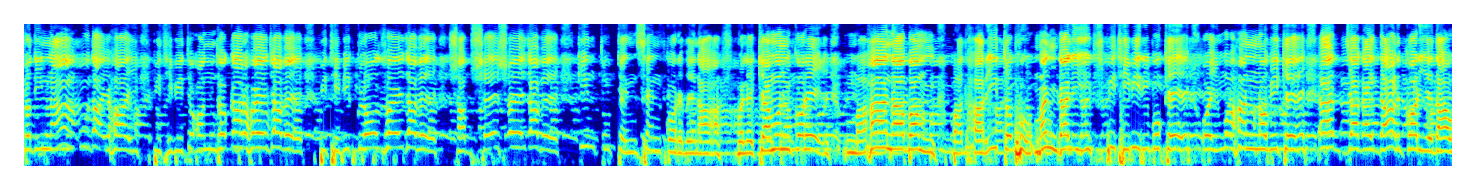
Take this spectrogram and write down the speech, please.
যদি না উদয় হয়, পৃথিবী তো অন্ধকার হয়ে যাবে। পৃথিবী ক্লোজ হয়ে যাবে, সব শেষ হয়ে যাবে, কিন্তু টেনশন করবে না। বলে কেমন করে? মহানাবম বাধারিত ভূমণ্ডলী, পৃথিবীর বুকে ওই মহান নবীকে এক জায়গায় দাঁড় করিয়ে দাও।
